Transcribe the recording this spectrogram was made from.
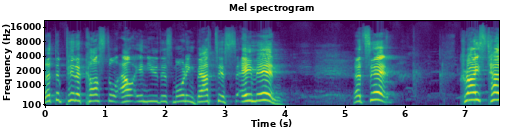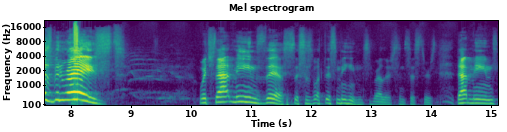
Let the Pentecostal out in you this morning, Baptists, amen. amen. That's it. Christ has been raised. Which that means this. This is what this means, brothers and sisters. That means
